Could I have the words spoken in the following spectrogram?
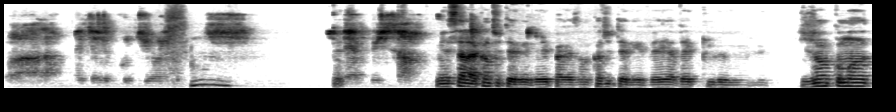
Voilà, elle était le coup de Ça. Mais ça, là, quand tu t'es réveillé, par exemple, quand tu t'es réveillé avec le. le... Genre, comment.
